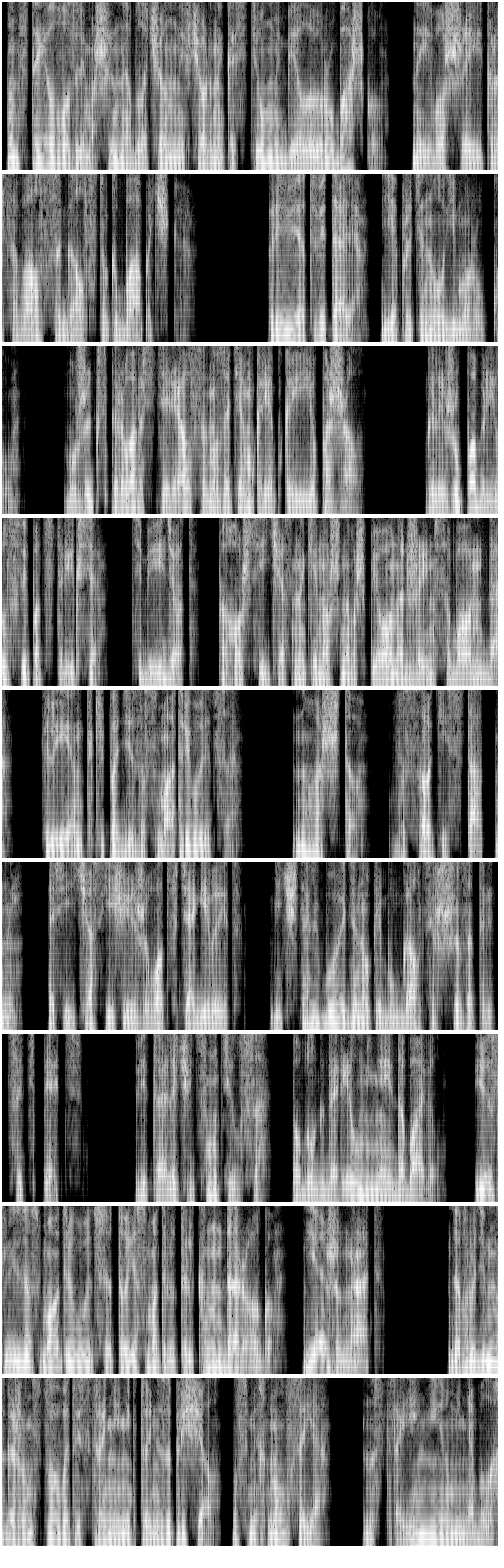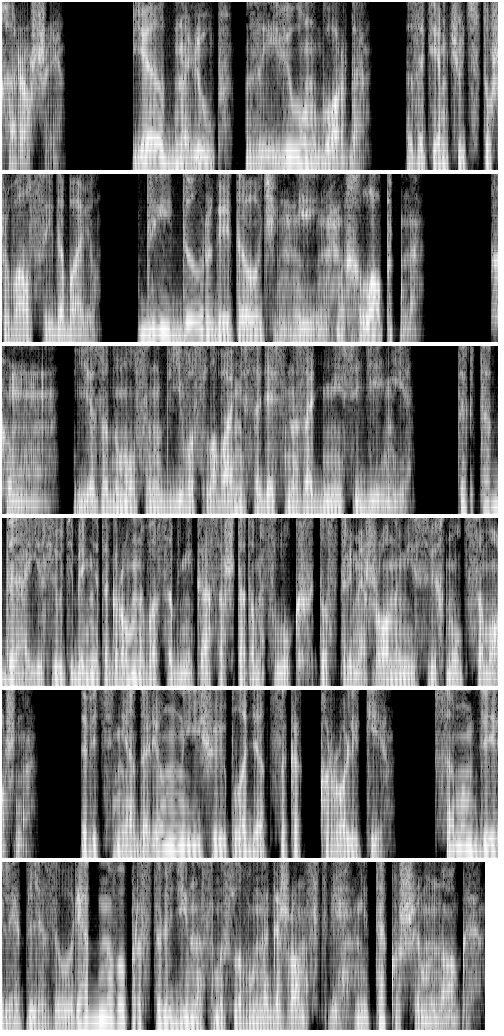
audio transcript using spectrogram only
Он стоял возле машины, облаченный в черный костюм и белую рубашку. На его шее красовался галстук-бабочка. «Привет, Виталя!» Я протянул ему руку. Мужик сперва растерялся, но затем крепко ее пожал. «Гляжу, побрился и подстригся. Тебе идет». Похож сейчас на киношного шпиона Джеймса Бонда. Клиентки поди засматриваются. Ну а что? Высокий, статный. А сейчас еще и живот втягивает. Мечта любой одинокой бухгалтерши за 35. Виталий чуть смутился, поблагодарил меня и добавил. «Если и засматриваются, то я смотрю только на дорогу. Я женат». «Да вроде многоженства в этой стране никто не запрещал», — усмехнулся я. Настроение у меня было хорошее. «Я однолюб», — заявил он гордо. Затем чуть стушевался и добавил. «Да и дорого это очень, и хлопотно». «Хм...» — я задумался над его словами, садясь на заднее сиденье. «Так-то да, если у тебя нет огромного особняка со штатом слуг, то с тремя женами и свихнуться можно. А ведь неодаренные еще и плодятся, как кролики. В самом деле, для заурядного простолюдина смысла в многоженстве не так уж и много».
